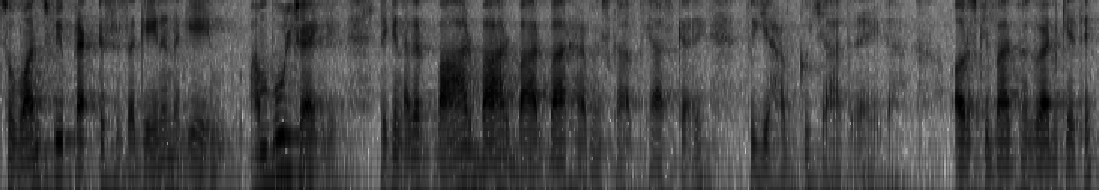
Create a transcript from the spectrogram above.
so once we practice is again and again हम भूल जाएँगे। लेकिन अगर बार बार बार बार हम इसका अभ्यास करें तो यह हमको याद रहेगा। और उसके बाद भगवान कहते हैं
